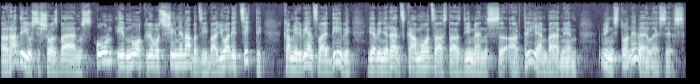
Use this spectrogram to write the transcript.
radījusi šos bērnus un ir nokļuvusi šī nabadzībā. Jo arī citi, kam ir viens vai divi, ja viņi redz, kā mocās tās ģimenes ar trījiem bērniem, viņas to nevēlēsies.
